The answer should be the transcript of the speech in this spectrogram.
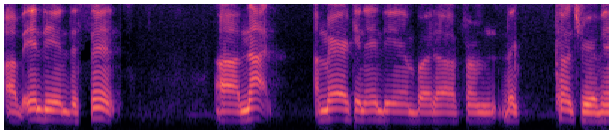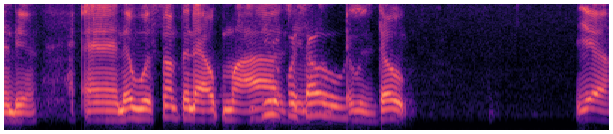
of Indian descent, uh, not American Indian, but uh, from the country of India. And it was something that opened my eyes. Beautiful souls. Know, it was dope. Yeah,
